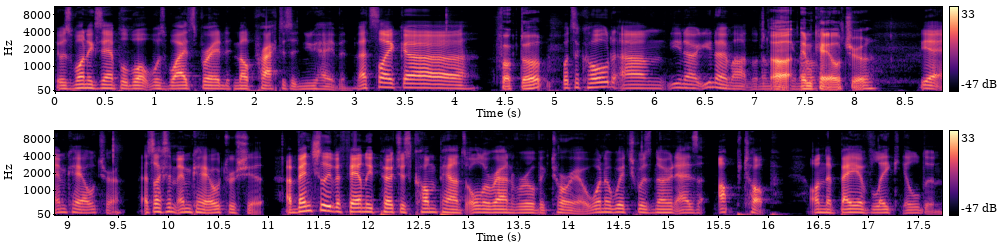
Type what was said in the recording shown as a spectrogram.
It was one example of what was widespread malpractice at New Haven. That's like uh Fucked up. what's it called? Um, you know, you know Martin. What I'm Uh, of. MK Ultra. Yeah, MK Ultra. That's like some MK Ultra shit. Eventually, the family purchased compounds all around rural Victoria, one of which was known as Uptop on the Bay of Lake Eildon.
